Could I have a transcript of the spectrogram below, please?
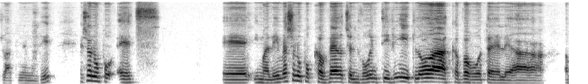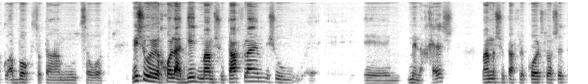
תלת-ממדית, יש לנו פה עץ אה, עם עלים, ויש לנו פה כוורת של דבורים טבעית, לא הכוורות האלה, הבוקסות המיוצרות. מישהו יכול להגיד מה משותף להם? מישהו אה, אה, מנחש? מה משותף לכל שלושת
